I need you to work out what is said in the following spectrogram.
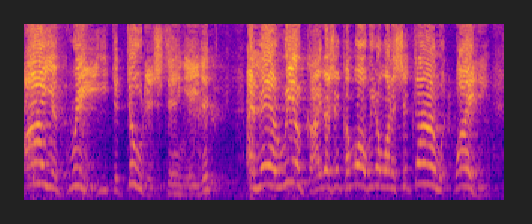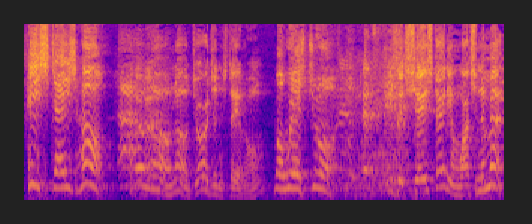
I agree to do this thing, Edith. And their real guy doesn't come over. We don't want to sit down with Whitey. He stays home. Oh, no, no. George didn't stay at home. Well, where's George? He's at Shea Stadium watching the Mets.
